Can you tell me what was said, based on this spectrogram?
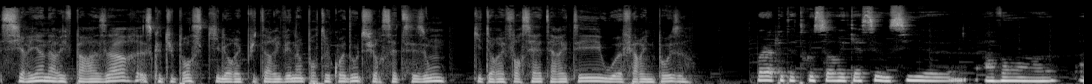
Si rien n'arrive par hasard, est-ce que tu penses qu'il aurait pu t'arriver n'importe quoi d'autre sur cette saison qui t'aurait forcé à t'arrêter ou à faire une pause? Voilà, peut-être que ça aurait cassé aussi euh, avant, euh,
